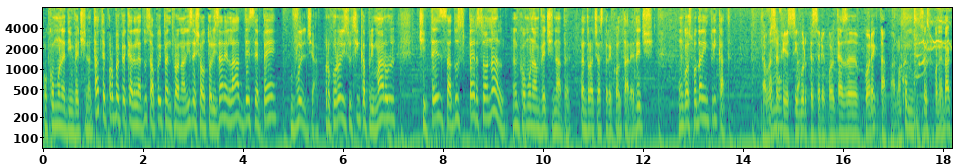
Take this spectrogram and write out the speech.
o comună din vecinătate, probe pe care le-a dus apoi pentru analiză și autorizare la DSP Vâlcea. Procurorii susțin că primarul, citez, s-a dus personal în comuna învecinată pentru această recoltare. Deci, un gospodar implicat. A vrut să Omul- fie sigur că se recoltează corect apa, nu? Cum se spune? Dacă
